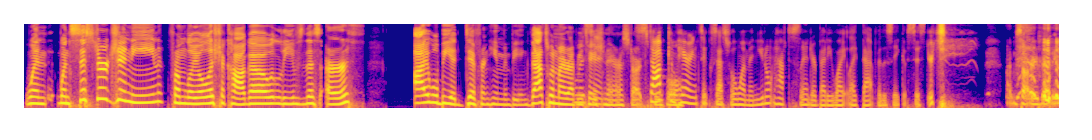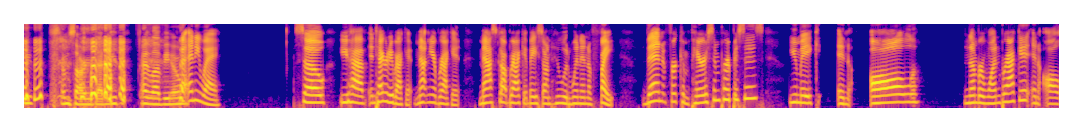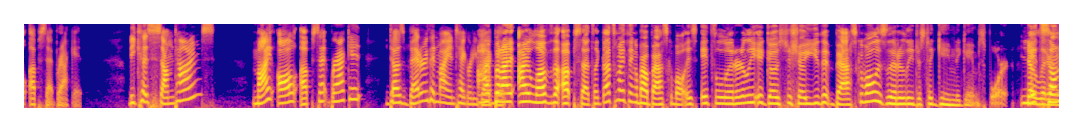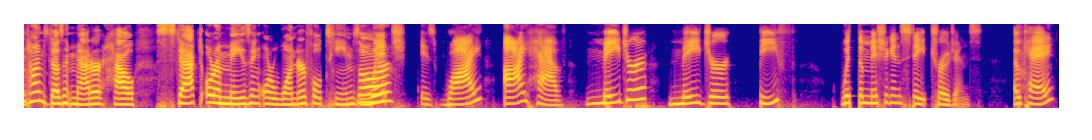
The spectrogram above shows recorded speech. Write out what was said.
when when Sister Janine from Loyola Chicago leaves this earth, I will be a different human being. That's when my reputation Listen, era starts. Stop people. comparing successful women. You don't have to slander Betty White like that for the sake of sister Jean. I'm sorry, Betty. I'm sorry, Betty. I love you. But anyway, so you have integrity bracket, mountaineer bracket, mascot bracket based on who would win in a fight. Then, for comparison purposes, you make an all number one bracket and all upset bracket. Because sometimes my all upset bracket does better than my integrity I, bracket. but I, I love the upsets. Like that's my thing about basketball is it's literally it goes to show you that basketball is literally just a game to game sport. no, it literally. sometimes doesn't matter how stacked or amazing or wonderful teams are. Which is why I have major, major beef with the Michigan State Trojans. Okay?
